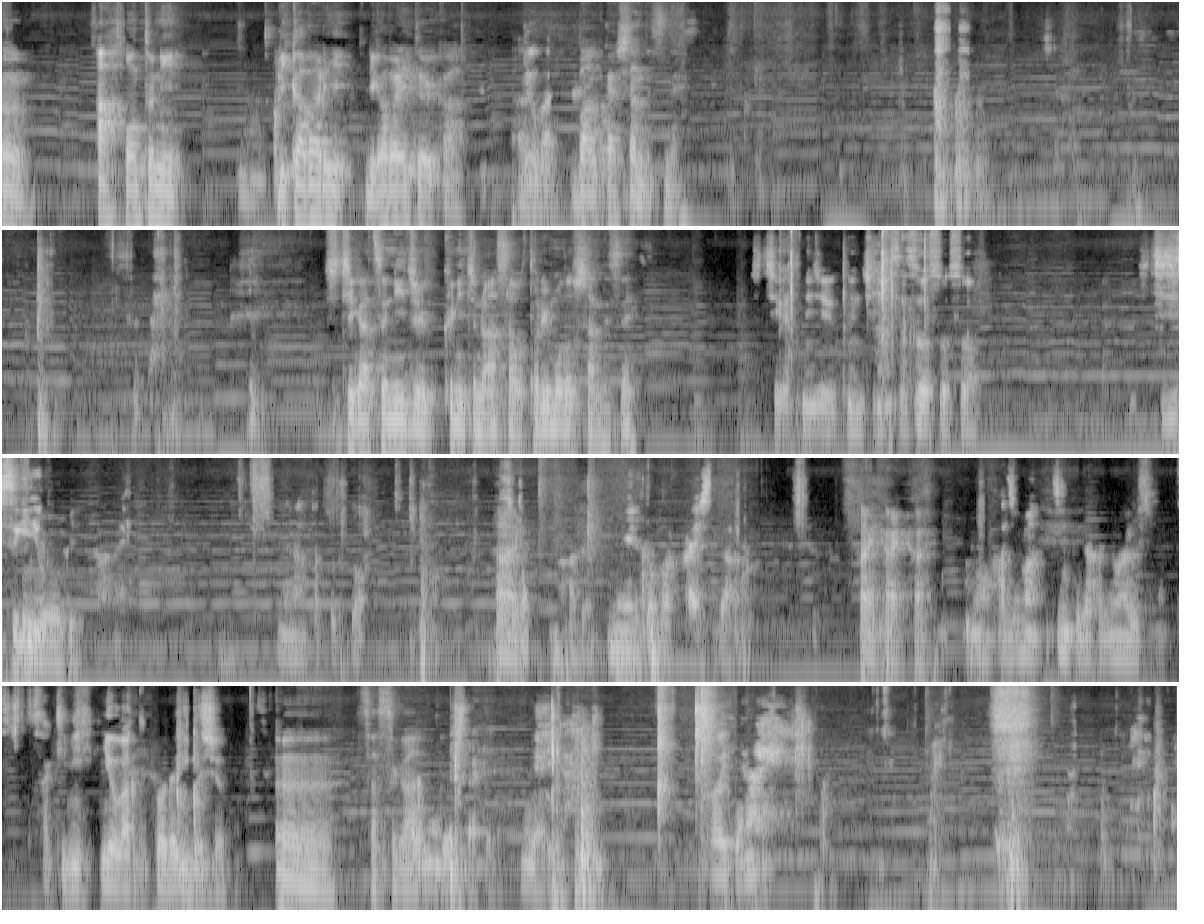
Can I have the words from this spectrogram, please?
グ。うん。あ、本当にうんリカバリー、リカバリーというか、挽回したんですね。7月29日の朝を取り戻したんですね。7月29日の朝、そうそうそう。7時過ぎに起き金曜日。たね。ねなんかちょっと、はい。メールとか返したら、はいはいはい。もう始ま、一日が始まるし、ちょっと先にヨガとトレーニングしよう。うん、さすが。でしたけど。いやいや、届いてない。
